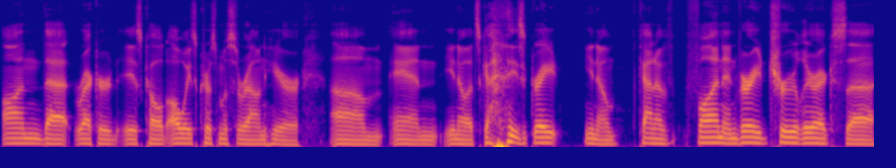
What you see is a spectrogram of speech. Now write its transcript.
on that record is called "Always Christmas Around Here," um, and you know, it's got these great you know kind of fun and very true lyrics uh,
